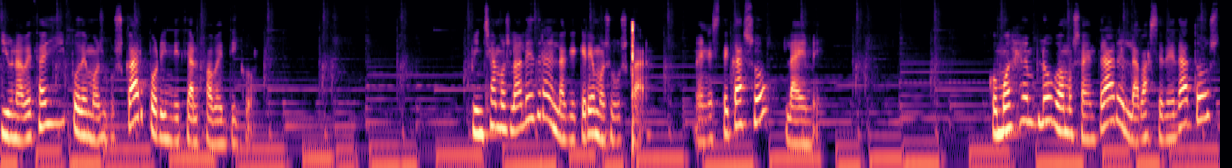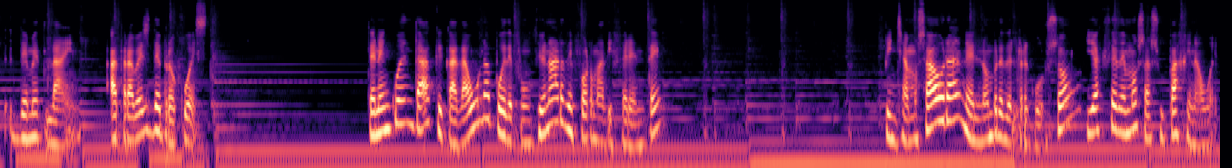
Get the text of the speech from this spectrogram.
y una vez allí podemos buscar por índice alfabético. Pinchamos la letra en la que queremos buscar, en este caso la M. Como ejemplo vamos a entrar en la base de datos de Medline a través de ProQuest. Ten en cuenta que cada una puede funcionar de forma diferente. Pinchamos ahora en el nombre del recurso y accedemos a su página web.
